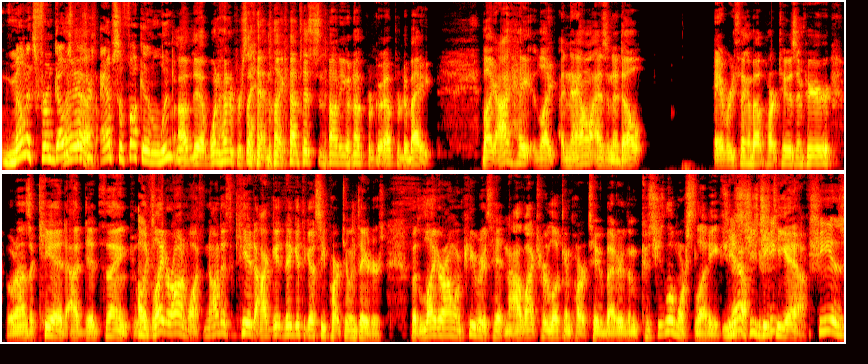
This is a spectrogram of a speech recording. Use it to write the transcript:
Melnitz from Ghostbusters, absolutely. I did one hundred percent. Like I'm- this is not even up for up for debate. Like I hate like now as an adult, everything about part two is inferior. But when I was a kid, I did think Oh, like later on, watch not as a kid. I get they get to go see part two in theaters, but later on when puberty's hitting, I liked her look in part two better than because she's a little more slutty. She's, Yeah, she's she- she is.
